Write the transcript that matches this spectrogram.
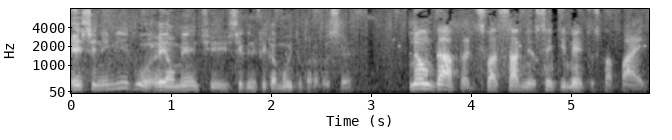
Esse inimigo realmente significa muito para você? Não dá para disfarçar meus sentimentos, papai.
